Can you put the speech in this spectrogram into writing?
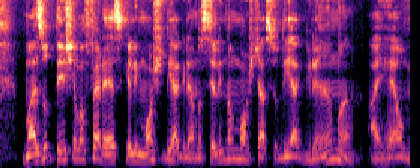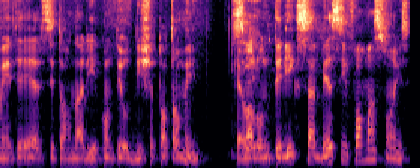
Mas o texto ele oferece que ele mostra o diagrama. Se ele não mostrasse o diagrama, aí realmente ele se tornaria conteudista totalmente. É, o aluno teria que saber essas informações.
